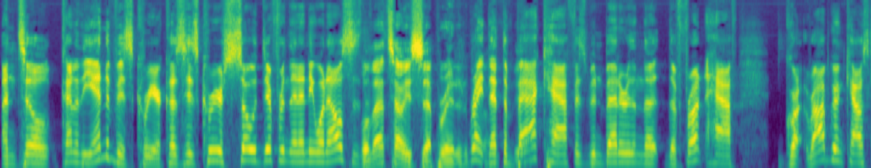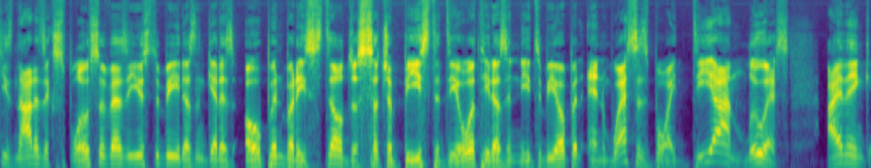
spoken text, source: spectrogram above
until kind of the end of his career because his career is so different than anyone else's. Well, that's how he separated. Himself. Right, that the back half has been better than the, the front half. Gr- Rob Gronkowski's not as explosive as he used to be. He doesn't get as open, but he's still just such a beast to deal with. He doesn't need to be open. And Wes's boy, Dion Lewis, I think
